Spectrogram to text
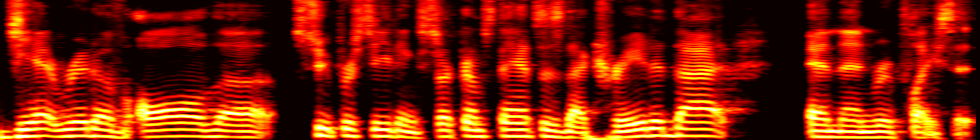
get rid of all the superseding circumstances that created that, and then replace it.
